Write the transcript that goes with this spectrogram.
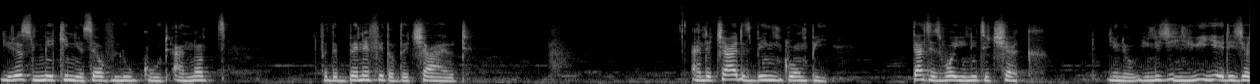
You're just making yourself look good and not for the benefit of the child. And the child is being grumpy. That is what you need to check. You know you need to you, it is your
